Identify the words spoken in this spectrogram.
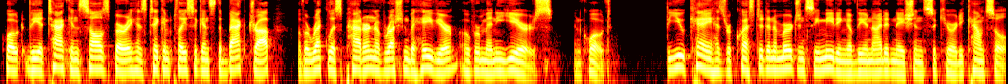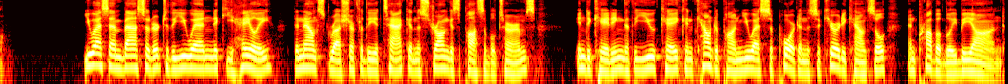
Quote, the attack in Salisbury has taken place against the backdrop of a reckless pattern of Russian behavior over many years. The UK has requested an emergency meeting of the United Nations Security Council. U.S. Ambassador to the UN Nikki Haley denounced Russia for the attack in the strongest possible terms, indicating that the UK can count upon U.S. support in the Security Council and probably beyond.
